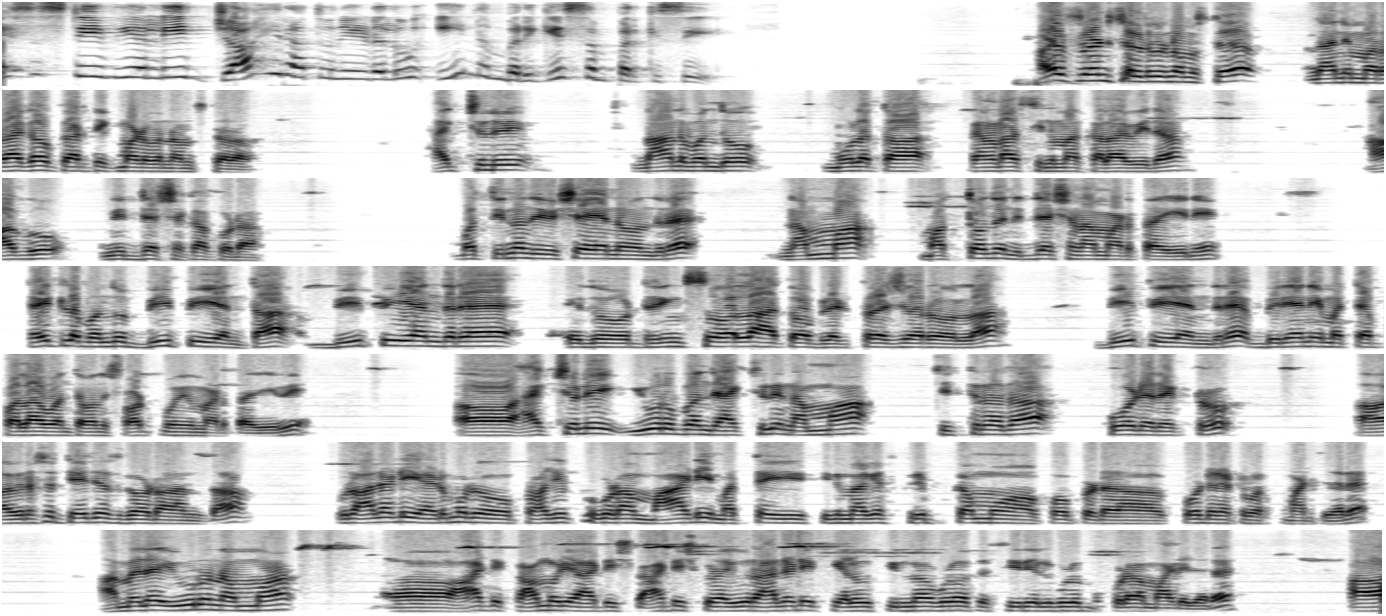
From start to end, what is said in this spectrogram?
S ಟಿವಿಯಲ್ಲಿ ಜಾಹೀರಾತು ನೀಡಲು ಈ ನಂಬರಿಗೆ ಸಂಪರ್ಕಿಸಿ. ಹಾಯ್ ಫ್ರೆಂಡ್ಸ್ ಎಲ್ಲರೂ ನಮಸ್ತೆ. ನಾನು ನಿಮ್ಮ ರಾಘವ್ ಕಾರ್ತಿಕ್ ಮಾಡುವ ನಮಸ್ಕಾರ. ಆ್ಯಕ್ಚುಲಿ ನಾನು ಬಂದು ಮೂಲತಃ ಕನ್ನಡ ಸಿನಿಮಾ ಕಲಾವಿದ ಹಾಗೂ ನಿರ್ದೇಶಕ ಕೂಡ. ಮತ್ತಿನ್ನೊಂದು ವಿಷಯ ಏನು ಅಂದರೆ, ನಮ್ಮ ಮತ್ತೊಂದು ನಿರ್ದೇಶನ ಮಾಡ್ತಾ ಇದ್ದೀನಿ. ಟೈಟ್ಲ್ ಬಂದು ಬಿ ಪಿ ಅಂತ. ಬಿ ಪಿ ಅಂದ್ರೆ ಇದು ಡ್ರಿಂಕ್ಸು ಅಲ್ಲ ಅಥವಾ ಬ್ಲಡ್ ಪ್ರೆಷರು ಅಲ್ಲ. ಬಿ ಪಿ ಅಂದ್ರೆ ಬಿರಿಯಾನಿ ಮತ್ತೆ ಪಲಾವ್ ಅಂತ ಒಂದು ಶಾರ್ಟ್ ಮೂವಿ ಮಾಡ್ತಾ ಇದೀವಿ. ಆಕ್ಚುಲಿ ಇವರು ಬಂದು ಆಕ್ಚುಲಿ ನಮ್ಮ ಚಿತ್ರದ ಕೋ ಡೈರೆಕ್ಟ್ರು ಇವ್ರ ಹೆಸರು ತೇಜಸ್ ಗೌಡ ಅಂತ. ಇವ್ರು ಆಲ್ರೆಡಿ ಎರಡು, ಮೂರು ಪ್ರಾಜೆಕ್ಟ್ ಕೂಡ ಮಾಡಿ ಮತ್ತೆ ಈ ಸಿನಿಮಾಗೆ script cum co direct work ಮಾಡ್ತಿದ್ದಾರೆ. ಆಮೇಲೆ ಇವರು ನಮ್ಮ ಆರ್ಟಿ ಕಾಮಿಡಿ ಆರ್ಟಿಸ್ಟ್ ಆರ್ಟಿಸ್ಟ್ ಕೂಡ ಇವರು ಆಲ್ರೆಡಿ ಕೆಲವು ಸಿನಿಮಾಗಳು ಅಥವಾ ಸೀರಿಯಲ್ಗಳು ಕೂಡ ಮಾಡಿದ್ದಾರೆ.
